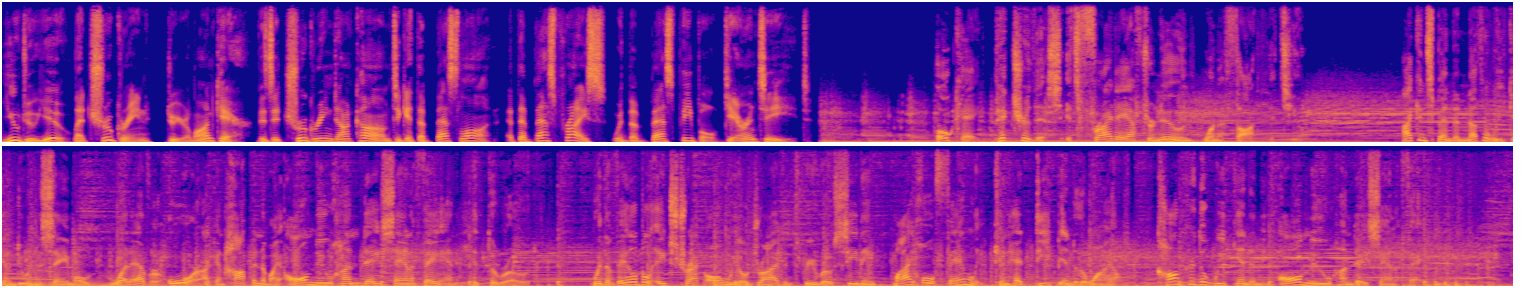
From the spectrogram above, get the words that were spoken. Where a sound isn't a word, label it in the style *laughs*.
You do you. Let TruGreen do your lawn care. Visit trugreen.com to get the best lawn at the best price with the best people guaranteed. Okay, picture this. It's Friday afternoon when a thought hits you. I can spend another weekend doing the same old whatever, or I can hop into my all new Hyundai Santa Fe and hit the road. With available HTRAC, all wheel drive, and three row seating, my whole family can head deep into the wild. Conquer the weekend in the all new Hyundai Santa Fe.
